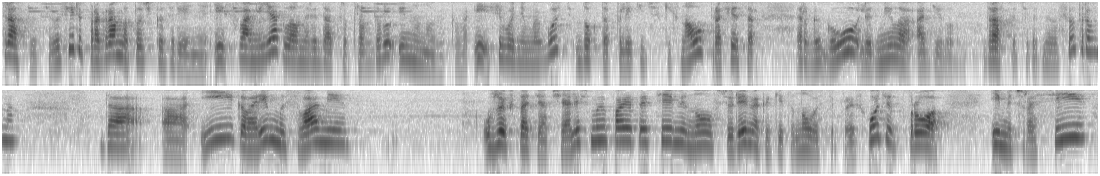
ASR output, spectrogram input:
Здравствуйте, в эфире программа «Точка зрения». И с вами я, главный редактор «Правдару» Инна Новикова. И сегодня мой гость, доктор политических наук, профессор РГГУ Людмила Адилова. Здравствуйте, Людмила Федоровна. Да, а, и говорим мы с вами, уже, кстати, общались мы по этой теме, но все время какие-то новости происходят про имидж России –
